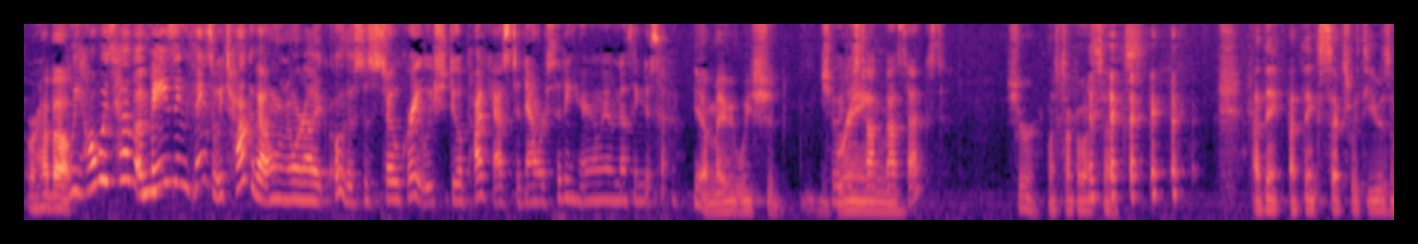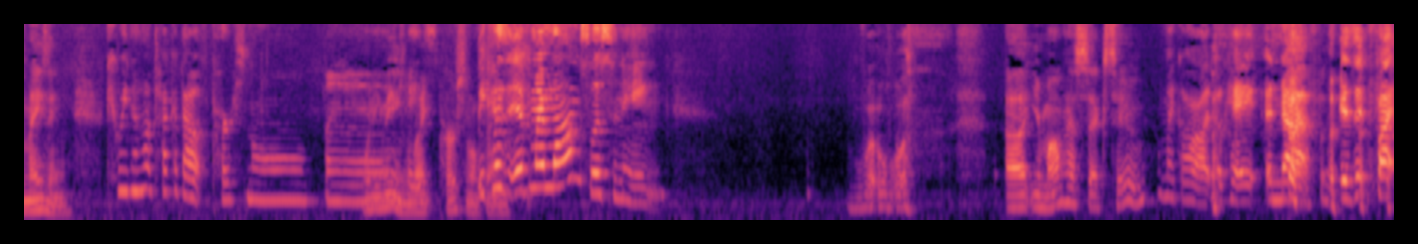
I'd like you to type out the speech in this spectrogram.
Or how about we always have amazing things that we talk about when we're like, "Oh, this is so great. We should do a podcast." And now we're sitting here and we have nothing to say. yeah? Maybe we should. Should bring... we just talk about sex? Sure, let's talk about sex. I think I think sex with you is amazing. Can we not talk about personal things? What do you mean, like personal? Things. Because things? if my mom's listening, Uh, your mom has sex too. oh my god. Okay, enough. is it five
